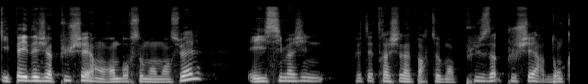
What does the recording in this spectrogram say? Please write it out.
il paye déjà plus cher en remboursement mensuel et il s'imagine peut-être acheter un appartement plus, plus cher, donc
